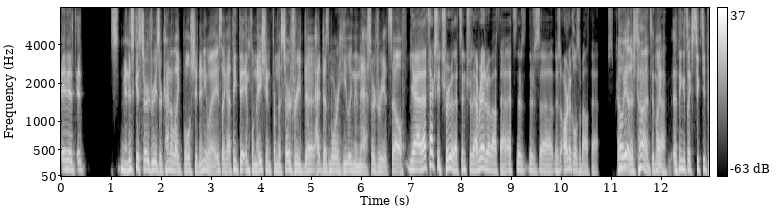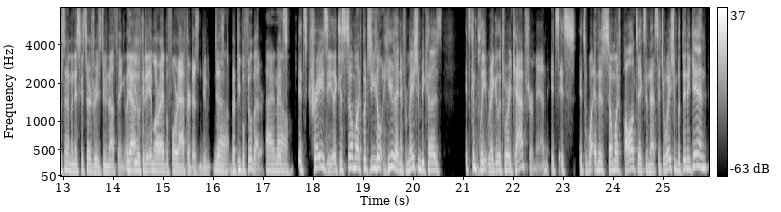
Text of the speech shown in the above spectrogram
and it, it meniscus surgeries are kind of like bullshit anyways. Like I think the inflammation from the surgery do- does more healing than that surgery itself. Yeah, that's actually true. That's interesting. I read about that. That's there's there's uh there's articles about that. Oh yeah, there's tons, and like I think it's like sixty percent of meniscus surgeries do nothing. Like Yeah. if you look at an MRI before and after, it doesn't do, does, No. but people feel better. I know. It's it's crazy, like just so much, but you don't hear that information because it's complete regulatory capture, man. It's it's it's what and there's so much politics in that situation. But then again,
